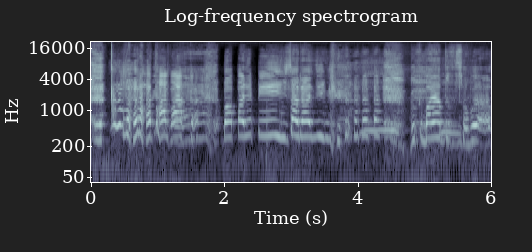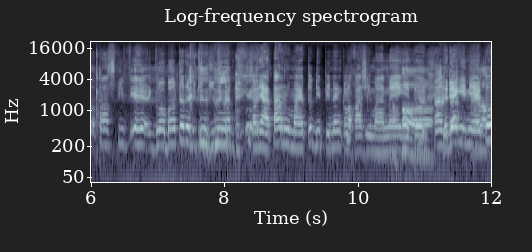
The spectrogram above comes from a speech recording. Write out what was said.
anjing. rumah rata maggot. Bapaknya pingsan anjing. Gue kebayang tuh coba Trans TV eh, Global tuh ada bikin gini kan. Ternyata rumah itu dipindahin ke lokasi mana Oh, gitu. Jadi yang ini itu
